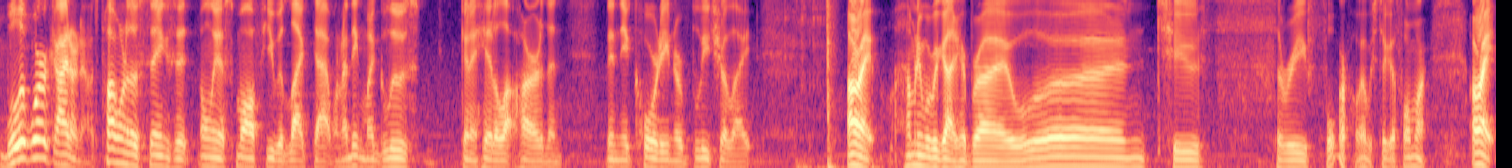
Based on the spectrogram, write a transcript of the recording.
will it work? I don't know. It's probably one of those things that only a small few would like that one. I think my glue's going to hit a lot harder than, than the accordion or bleacher light. All right, how many more we got here, Bry? One, two, three, four. Well, we still got four more. All right,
